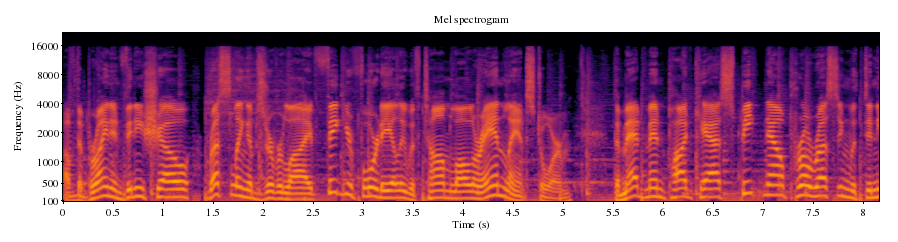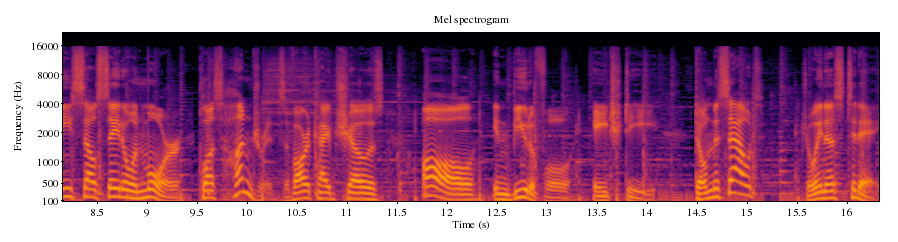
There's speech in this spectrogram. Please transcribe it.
of The Bryan and Vinny Show, Wrestling Observer Live, Figure 4 Daily with Tom Lawler and Lance Storm, the Mad Men podcast, Speak Now Pro Wrestling with Denise Salcedo, and more, plus hundreds of archived shows, all in beautiful HD. Don't miss out. Join us today.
